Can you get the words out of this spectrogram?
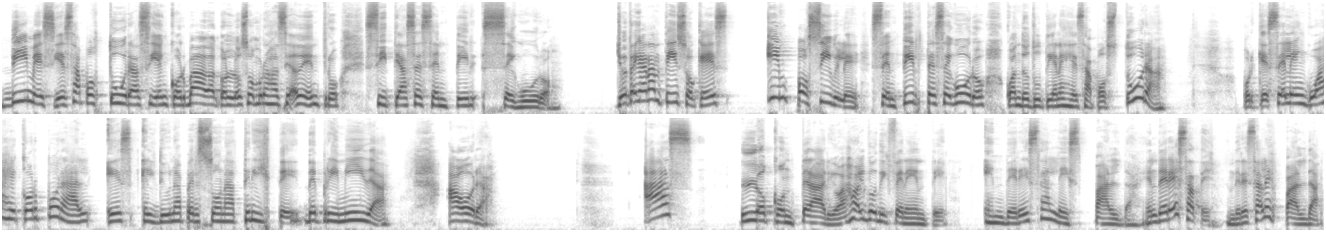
Dime si esa postura así encorvada con los hombros hacia adentro, si te hace sentir seguro. Yo te garantizo que es imposible sentirte seguro cuando tú tienes esa postura porque ese lenguaje corporal es el de una persona triste, deprimida. Ahora, haz lo contrario, haz algo diferente. Endereza la espalda, enderezate, endereza la espalda,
